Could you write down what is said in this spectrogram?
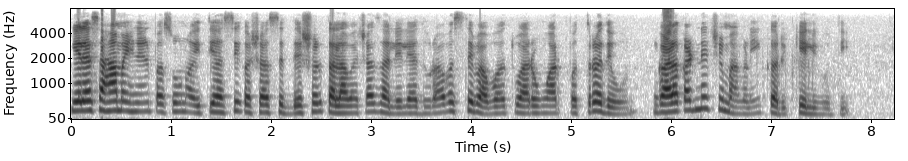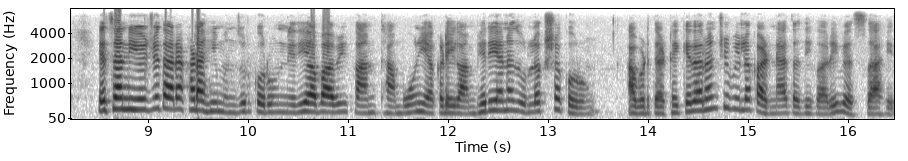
गेल्या सहा महिन्यांपासून ऐतिहासिक अशा सिद्धेश्वर तलावाच्या झालेल्या दुरावस्थेबाबत वारंवार पत्र देऊन गाळ काढण्याची मागणी कर- केली होती. याचा नियोजित आराखडाही मंजूर करून निधी अभावी काम थांबवून याकडे गांभीर्यानं दुर्लक्ष करून आवडत्या ठेकेदारांची बिलं काढण्यात अधिकारी व्यस्त आहेत.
